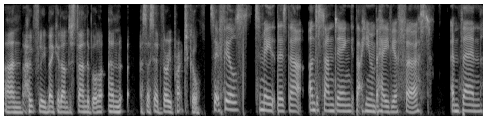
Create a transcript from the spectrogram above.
and hopefully make it understandable and, as I said, very practical. So it feels to me that there's that understanding that human behavior first and then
